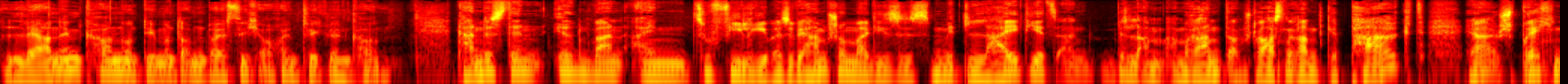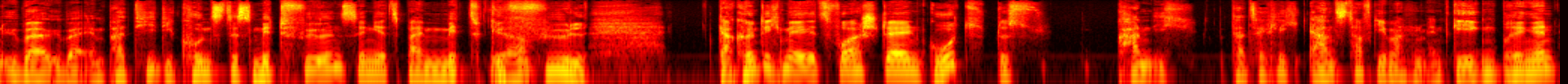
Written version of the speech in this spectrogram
lernen kann und die man dann bei sich auch entwickeln kann. Kann das denn irgendwann ein zu viel geben? Also wir haben schon mal dieses Mitleid jetzt ein bisschen am, am Rand, am Straßenrand geparkt, ja, sprechen über, über Empathie, die Kunst des Mitfühlens, sind jetzt beim Mitgefühl. Ja. Da könnte ich mir jetzt vorstellen, gut, das kann ich tatsächlich ernsthaft jemandem entgegenbringen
